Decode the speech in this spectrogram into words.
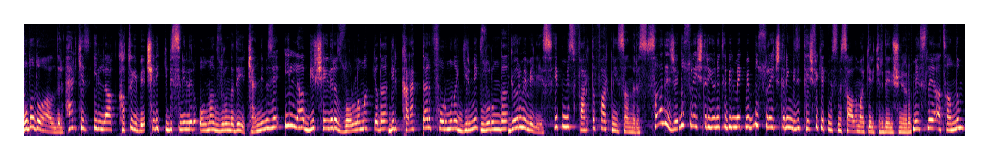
Bu da doğaldır. Herkes illa katı gibi, çelik gibi sinirleri olmak zorunda değil. Kendimizi illa bir şeylere zorlamak ya da bir karakter formuna girmek zorunda görmemeliyiz. Hepimiz farklı farklı insanlarız. Sadece bu süreçleri yönetebilmek ve bu süreçlerin bizi teşvik etmesini sağlamak gerekir diye düşünüyorum. Mesleğe atandım,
